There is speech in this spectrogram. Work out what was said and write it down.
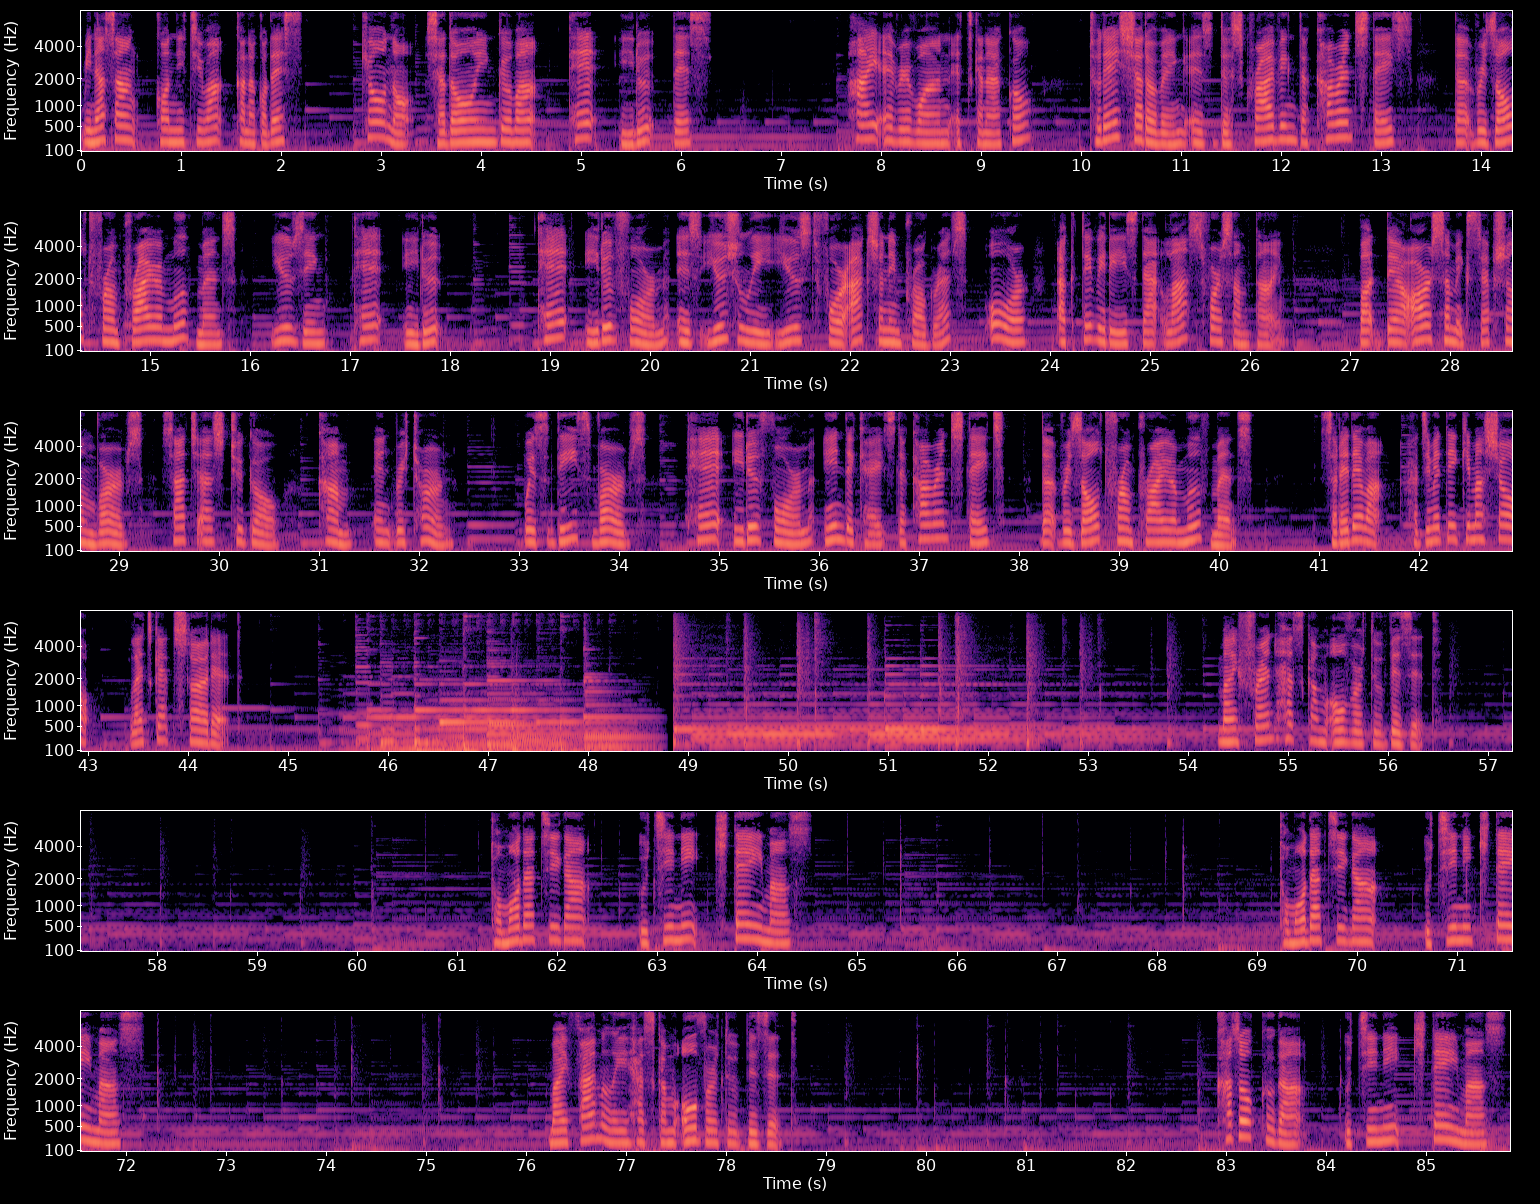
皆さん、こんにちは、かなこです。今日のシャドーイングは、ているです。Hi everyone, it's Kanako. Today's shadowing is describing the current states that result from prior movements using ている。ている form is usually used for action in progress or activities that last for some time. But there are some exception verbs such as to go, come, and return. With these verbs, ている form indicates the current states that result from prior movements. それでは始めていきましょう。Let's get started. My friend has come over to visit. 友達がうちに来ています。友達がうちに来ています。My family has come over to visit. 家族がうちに来ています。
